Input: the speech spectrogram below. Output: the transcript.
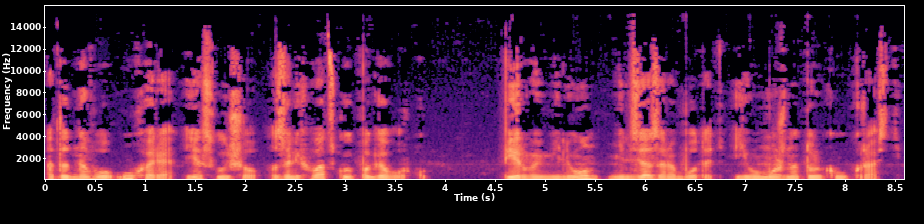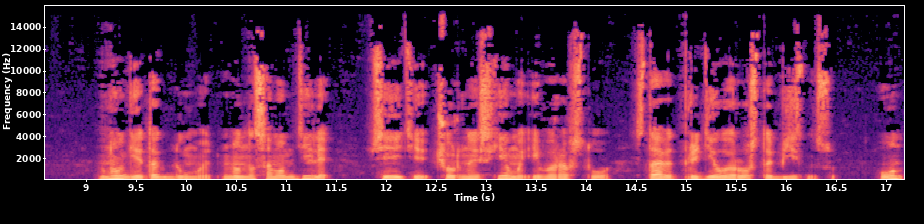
От одного ухаря я слышал залихватскую поговорку: Первый миллион нельзя заработать, его можно только украсть. Многие так думают, но на самом деле все эти черные схемы и воровство ставят пределы роста бизнесу. Он,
